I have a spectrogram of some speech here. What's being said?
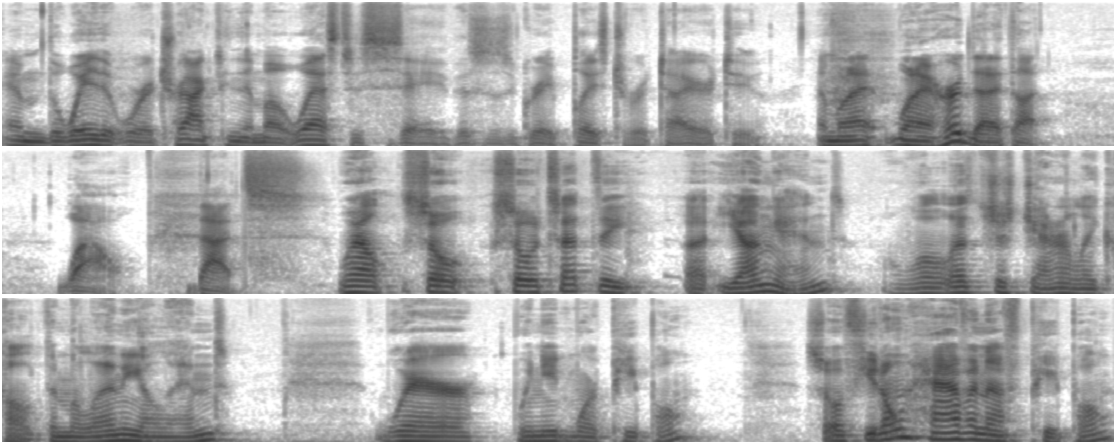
And the way that we're attracting them out west is to say, "This is a great place to retire to." And when I when I heard that, I thought, "Wow, that's Well, so so it's at the uh, young end. Well, let's just generally call it the millennial end. where we need more people. So if you don't have enough people,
